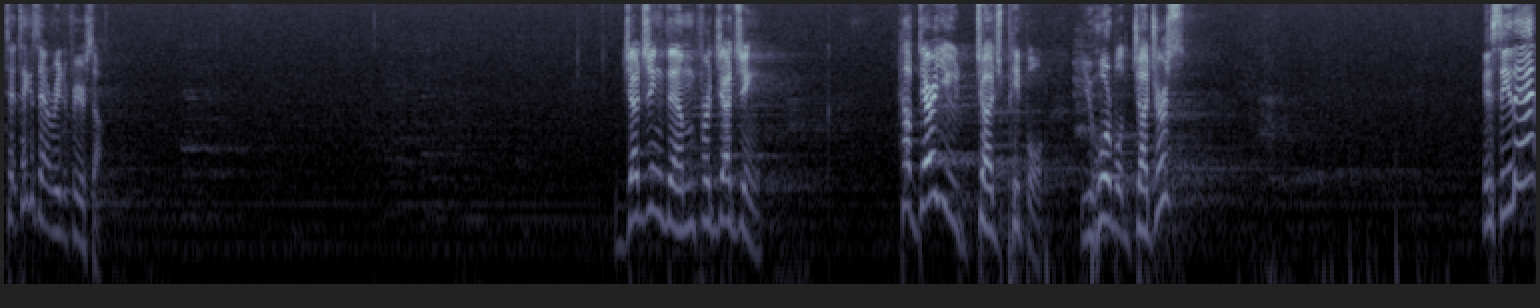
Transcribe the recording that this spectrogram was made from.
Take a second and read it for yourself. Judging them for judging. How dare you judge people, you horrible judgers? You see that?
